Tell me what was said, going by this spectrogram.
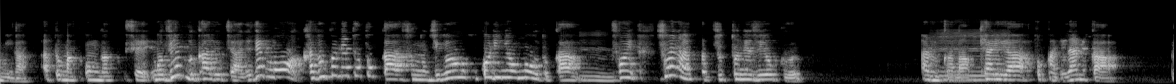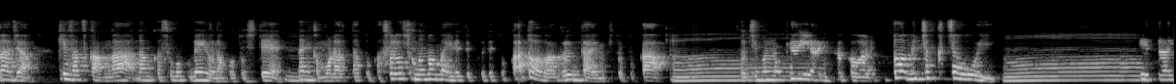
みがあとまあ音楽性もう全部カルチャーででも家族ネタとかその自分を誇りに思うとか、うん。そういうそういうのはやっぱずっと根強くあるかな、うん。キャリアとかで何かまあじゃあ警察官がなんかすごく名誉なことしてうん。何かもらったとか、それをそのまま入れてくれとかあとはまあ軍隊の人とかそう自分のキャリアに関わることはめちゃくちゃ多い。あ携帯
